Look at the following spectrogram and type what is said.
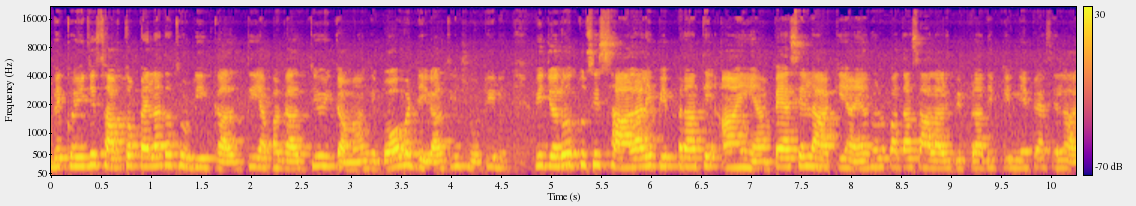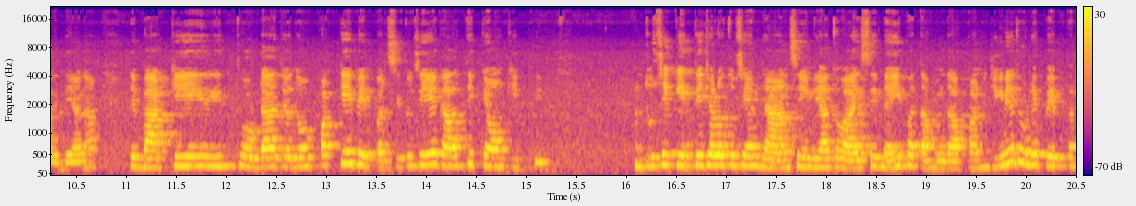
ਦੇਖੋ ਜੀ ਸਭ ਤੋਂ ਪਹਿਲਾਂ ਤਾਂ ਤੁਹਾਡੀ ਗਲਤੀ, ਆਪਾਂ ਗਲਤੀ ਹੋਈ ਕਵਾਂਗੇ, ਬਹੁਤ ਵੱਡੀ ਗਲਤੀ, ਛੋਟੀ ਨਹੀਂ। ਵੀ ਜਦੋਂ ਤੁਸੀਂ ਸਾਲ ਵਾਲੇ ਪੇਪਰਾਂ ਤੇ ਆਏ ਆ, ਪੈਸੇ ਲਾ ਕੇ ਆਏ ਆ, ਤੁਹਾਨੂੰ ਪਤਾ ਸਾਲ ਵਾਲੇ ਪੇਪਰਾਂ ਤੇ ਕਿੰਨੇ ਪੈਸੇ ਲੱਗਦੇ ਆ ਨਾ। ਤੇ ਬਾਕੀ ਤੁਹਾਡਾ ਜਦੋਂ ਪੱਕੇ ਪੇਪਰ ਸੀ, ਤੁਸੀਂ ਇਹ ਗਲਤੀ ਕਿਉਂ ਕੀਤੀ? ਤੁਸੀਂ ਕੀਤੀ, ਚਲੋ ਤੁਸੀਂ ਅਣਜਾਣ ਸੀ ਇੰਡੀਆ ਤੋਂ ਆਏ ਸੀ, ਨਹੀਂ ਪਤਾ ਹੁੰਦਾ ਆਪਾਂ ਨੂੰ, ਜਿਹਨੇ ਤੁਹਾਡੇ ਪੇਪਰ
